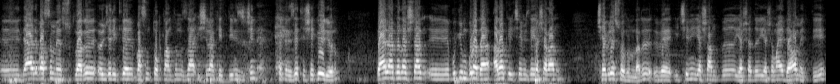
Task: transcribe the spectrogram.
Ee, Değerli basın mensupları, öncelikle basın toplantımıza iştirak ettiğiniz için hepinize teşekkür ediyorum. Değerli arkadaşlar, e, bugün burada Arak ilçemizde yaşanan çevre sorunları ve ilçenin yaşandığı, yaşadığı, yaşamaya devam ettiği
